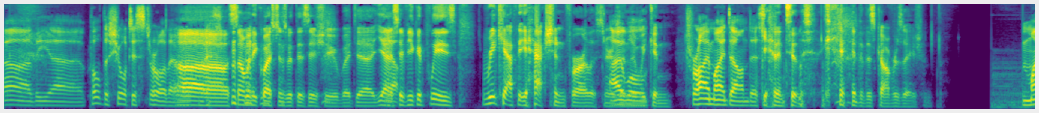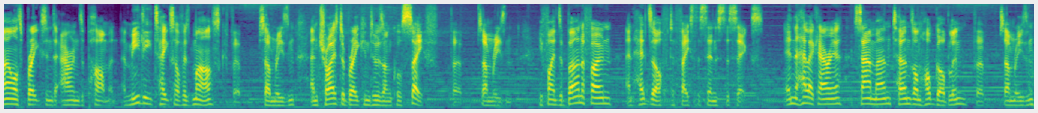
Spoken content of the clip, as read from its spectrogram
Ah, the uh, pulled the shortest straw there. Oh, so many questions with this issue. But uh, yes, Yeah. if you could please recap the action for our listeners, I and then we can Try my darndest. get into this get into this conversation. Miles breaks into Aaron's apartment, immediately takes off his mask for some reason, and tries to break into his uncle's safe for some reason. He finds a burner phone and heads off to face the Sinister Six. In the helicarrier, Sandman turns on Hobgoblin for some reason,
